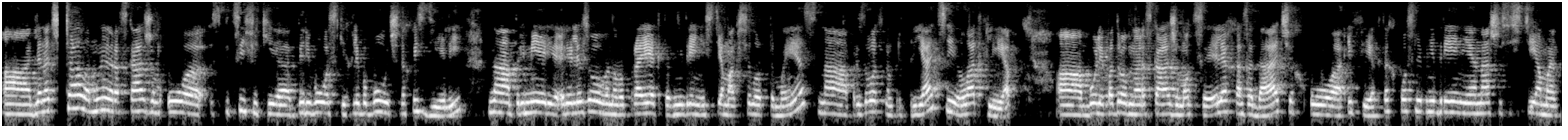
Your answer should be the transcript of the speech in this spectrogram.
Для начала мы расскажем о специфике перевозки хлебобулочных изделий на примере реализованного проекта внедрения системы Аксилот ТМС на производственном предприятии «Ладхлеб». А, более подробно расскажем о целях, о задачах, о эффектах после внедрения нашей системы.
